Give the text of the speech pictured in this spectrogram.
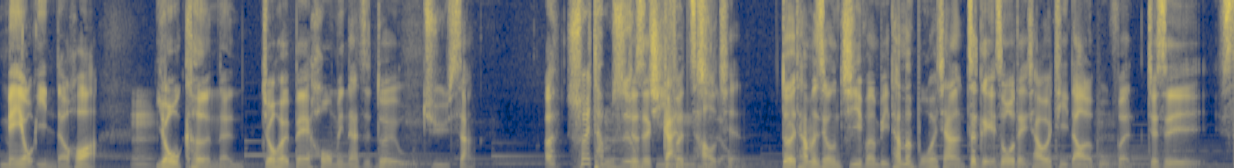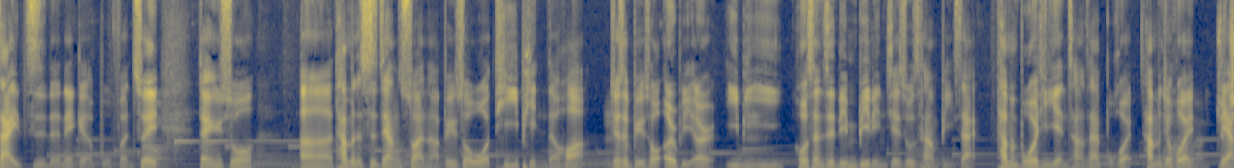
没有赢的话，嗯，有可能就会被后面那支队伍居上，哎，所以他们是就是赶积分超前。对他们是用积分比，他们不会像这个，也是我等一下会提到的部分，就是赛制的那个部分。所以哦。等于说，呃，他们的是这样算啊，比如说我踢平的话，就是比如说二比二、一比一，或甚至零比零结束这场比赛，他们不会踢延长赛，不会，他们就会两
